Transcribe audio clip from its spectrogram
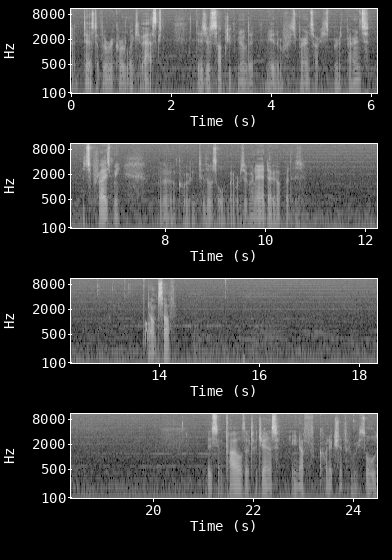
And test of the record like you asked. Does your subject know that neither of his parents are his birth parents? It surprised me. Uh, according to those old members of Grenada dug up by the dump stuff. Missing files that to Janus enough connection through his old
